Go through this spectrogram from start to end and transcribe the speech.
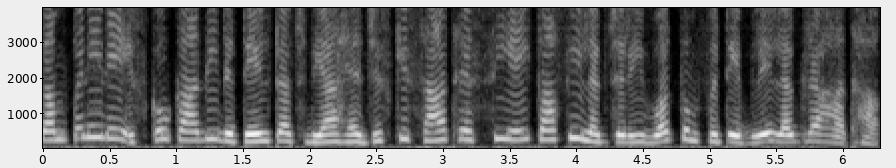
कंपनी ने इसको कादी डिटेल टच दिया है जिसके साथ एस काफ़ी लग्जरी व कंफर्टेबल लग रहा था।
